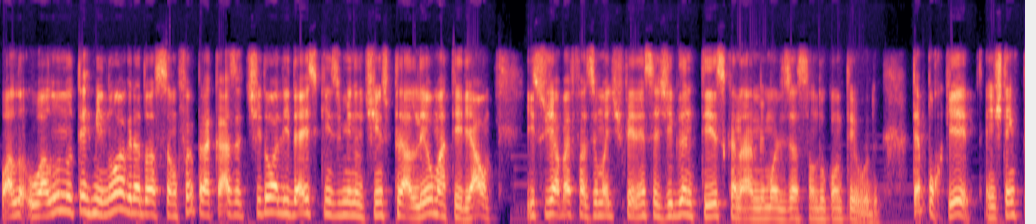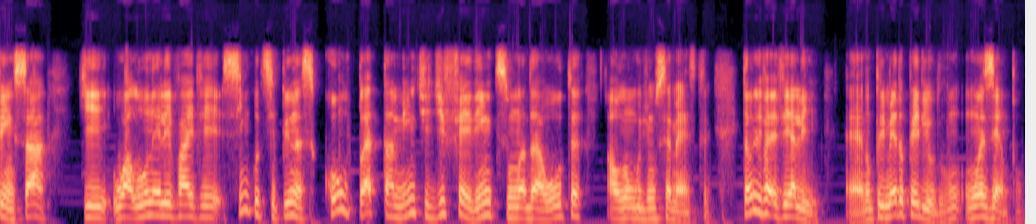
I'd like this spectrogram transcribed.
O, aluno, o aluno terminou a graduação, foi para casa, tirou ali 10, 15 minutinhos para ler o material. Isso já vai fazer uma diferença gigantesca na memorização do conteúdo. Até porque a gente tem que pensar que o aluno ele vai ver cinco disciplinas completamente diferentes uma da outra ao longo de um semestre. Então ele vai ver ali, é, no primeiro período, um, um, exemplo,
